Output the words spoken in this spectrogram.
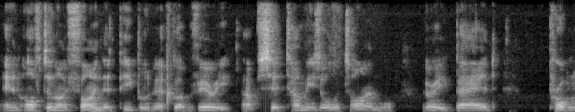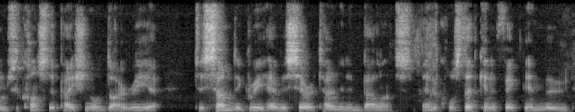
And often I find that people who have got very upset tummies all the time or very bad problems with constipation or diarrhea to some degree have a serotonin imbalance. And of course that can affect their mood,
